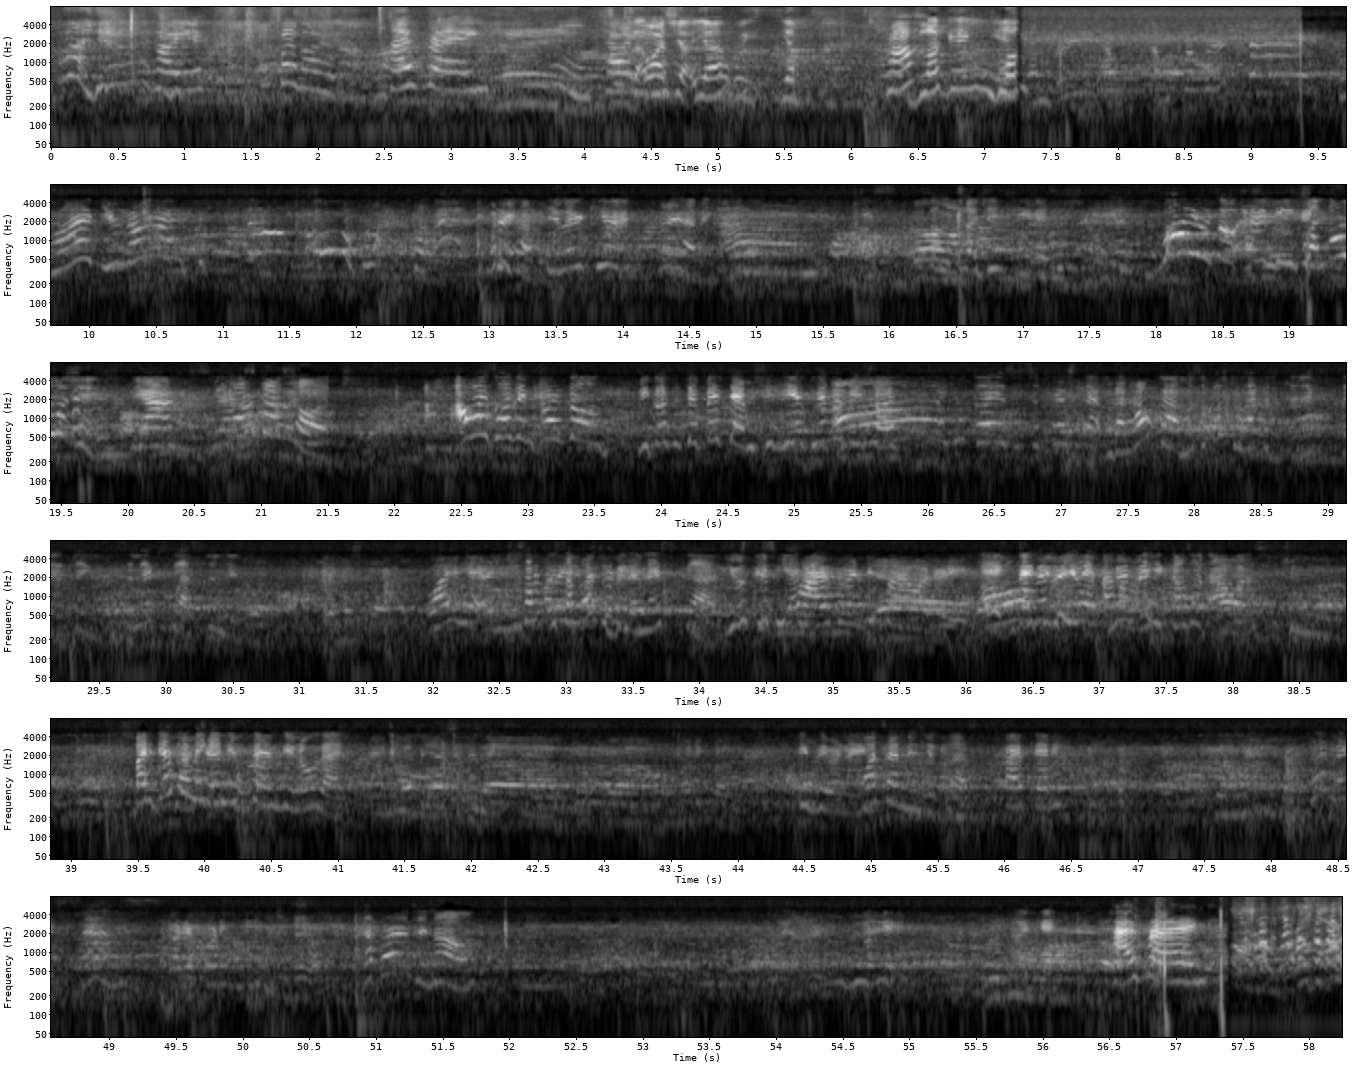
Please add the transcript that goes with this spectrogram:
How are you? Hi, Frank. How are you? Watch, yeah, yeah, wait, yep. Huh? Vlogging, vlog. What? You're not. What are you having? You look cute. What are you having? Um, Phonology series. Why are you so early? Phonology? Yeah. You just cancelled. Ours wasn't cancelled because it's the first time. She has never been taught. Ah, you guys, it's the first time. But how come? We're supposed to have it the next thing. It's the next class, isn't it? Why are you here? It's supposed, supposed to be the next class. You sleep here. 525 already. Oh, Exactly. maybe, he, maybe he cancelled ours to. But it doesn't make any sense, you know that. 609. What time is your class? 530. That makes sense. You're recording me. Apparently now. Okay. Hi, Frank.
